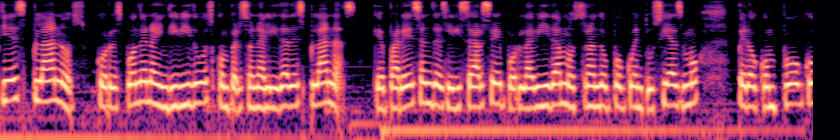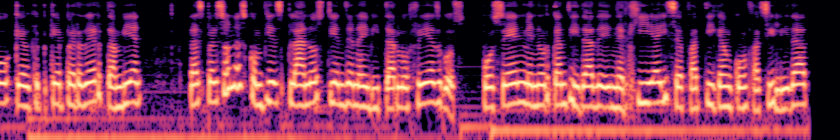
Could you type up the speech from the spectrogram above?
Pies planos corresponden a individuos con personalidades planas, que parecen deslizarse por la vida mostrando poco entusiasmo, pero con poco que perder también. Las personas con pies planos tienden a evitar los riesgos, poseen menor cantidad de energía y se fatigan con facilidad.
